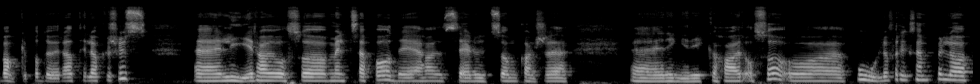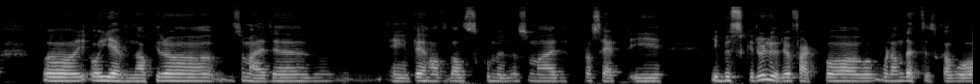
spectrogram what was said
banker på døra til Akershus. Eh, Lier har jo også meldt seg på, det ser det ut som kanskje eh, Ringerike har også. Og Hole f.eks. Og, og, og Jevnaker, og, som er eh, egentlig Hadelands kommune, som er plassert i, i Buskerud, lurer jo fælt på hvordan dette skal gå.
